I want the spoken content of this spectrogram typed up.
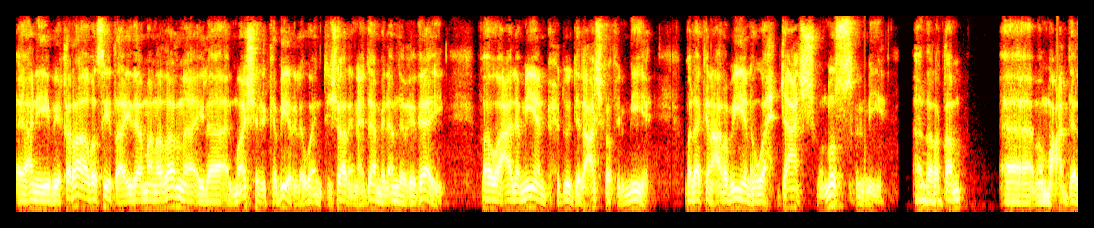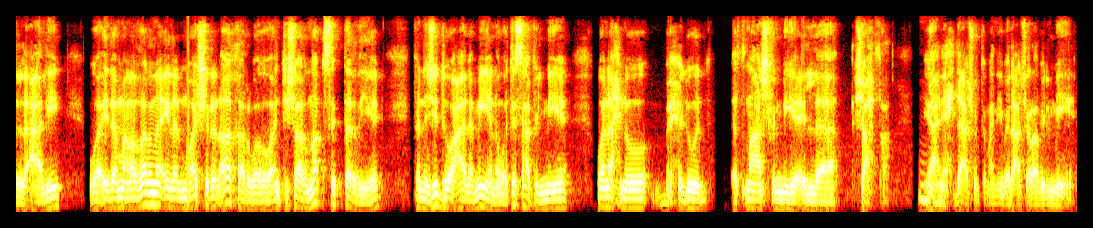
يعني بقراءة بسيطة إذا ما نظرنا إلى المؤشر الكبير اللي هو انتشار انعدام الأمن الغذائي فهو عالميا بحدود العشرة في المية ولكن عربيا هو 11.5% هذا رقم آه، معدل عالي وإذا ما نظرنا إلى المؤشر الآخر وهو انتشار نقص التغذية فنجده عالميا هو 9% ونحن بحدود 12% إلا شحطة. يعني 11.8 بالعشرة بالمية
